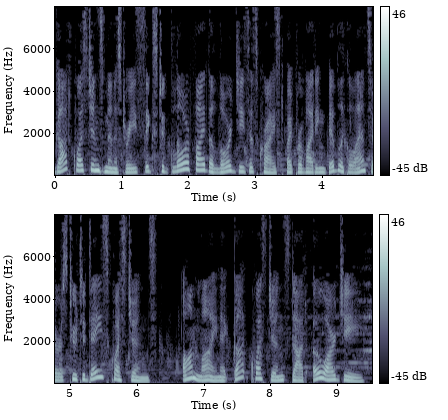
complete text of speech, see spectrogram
Got Questions Ministry seeks to glorify the Lord Jesus Christ by providing biblical answers to today's questions. Online at GotQuestions.org.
